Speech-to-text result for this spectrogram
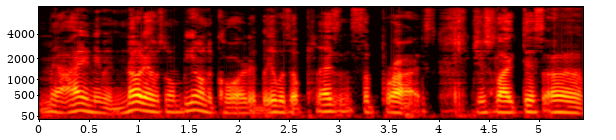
man, I didn't even know that was gonna be on the card. But it was a pleasant surprise, just like this. Uh,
